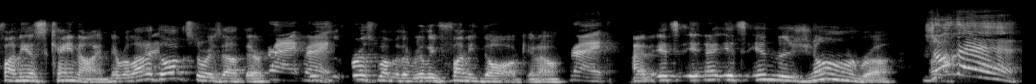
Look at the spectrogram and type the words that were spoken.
funniest canine. There were a lot of dog stories out there. Right. This Right. is the first one with a really funny dog, you know, Right. and it's it, it's in the genre Genre.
